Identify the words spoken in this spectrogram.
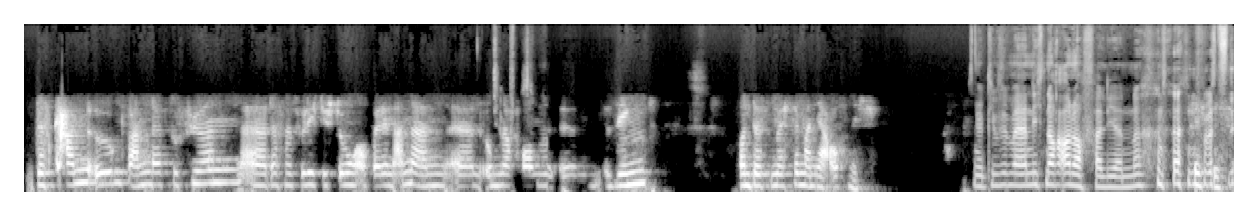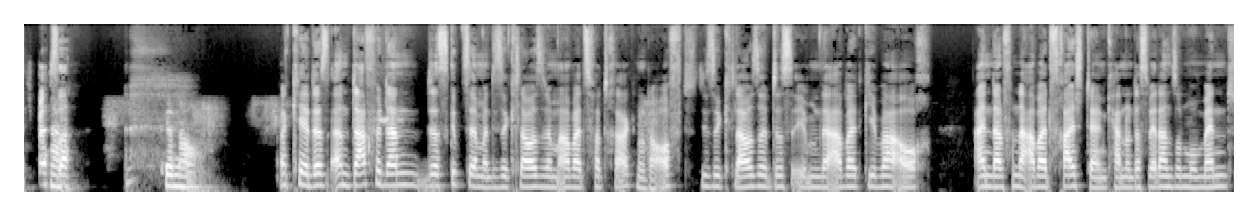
das kann irgendwann dazu führen, äh, dass natürlich die Stimmung auch bei den anderen äh, in irgendeiner Form äh, sinkt. Und das möchte man ja auch nicht. Ja, die will man ja nicht noch auch noch verlieren, ne? Dann wird es nicht besser. Ja. Genau. Okay, das und dafür dann, das gibt's ja immer diese Klausel im Arbeitsvertrag oder oft diese Klausel, dass eben der Arbeitgeber auch einen dann von der Arbeit freistellen kann. Und das wäre dann so ein Moment,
